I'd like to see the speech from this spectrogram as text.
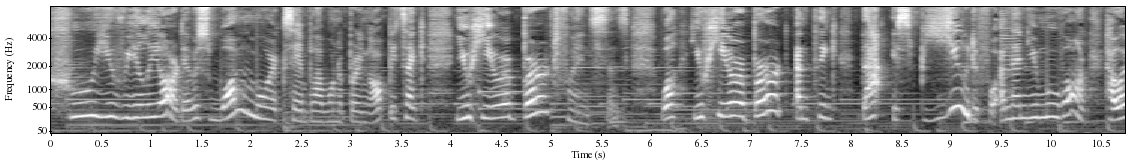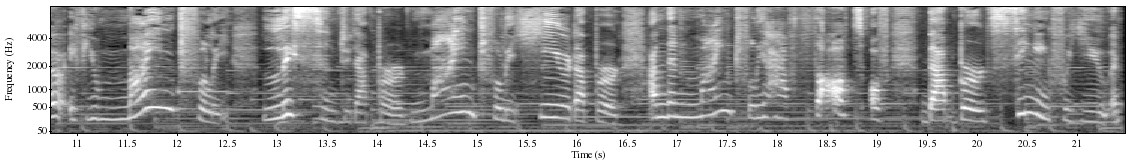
who you really are. There is one more example I want to bring up. It's like you hear a bird, for instance. Well, you hear a bird and think that is beautiful, and then you move on. However, if you mindfully listen to that mindfully hear that bird, and then mindfully have thoughts of that bird singing for you and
